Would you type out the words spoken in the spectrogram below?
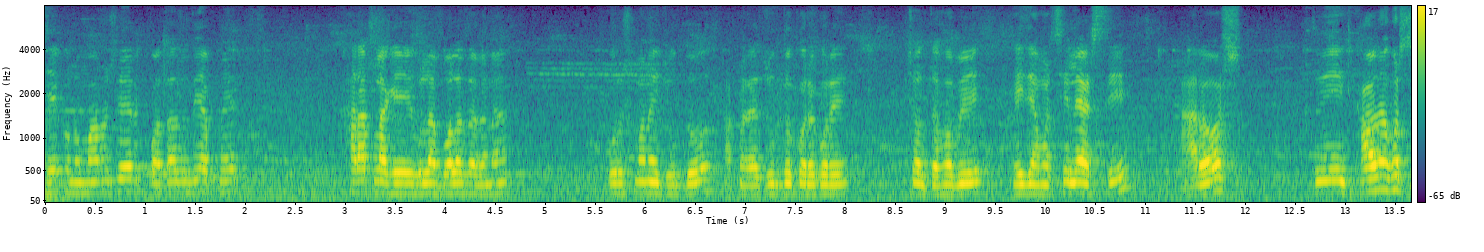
যে কোনো মানুষের কথা যদি আপনার খারাপ লাগে, এগুলা বলা যাবে না। পুরুষ মানে যুদ্ধ, আপনারা যুদ্ধ করে করে চলতে হবে। এই যে আমার ছেলে আসছে। আরস তুমি খাওয়া দাওয়া করছ?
